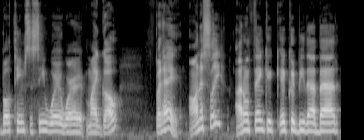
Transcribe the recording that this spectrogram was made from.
both teams to see where where it might go. But hey, honestly, I don't think it it could be that bad.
